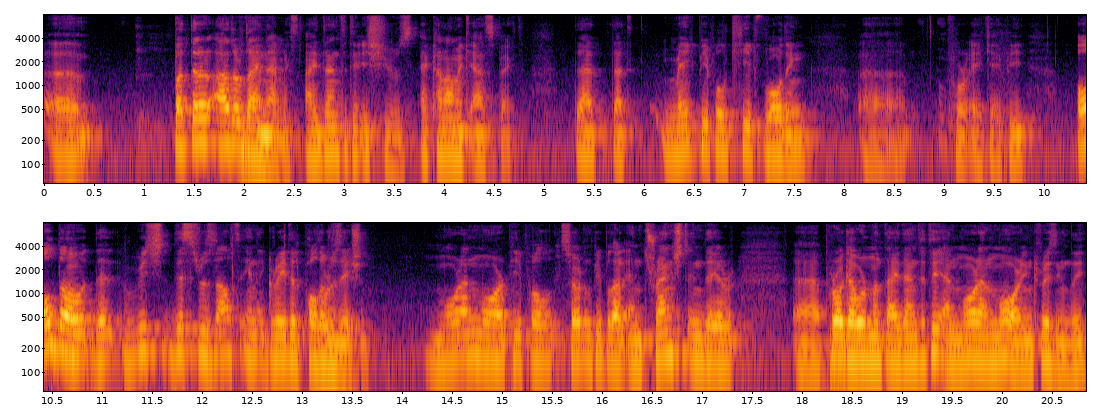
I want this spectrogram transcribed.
Um, but there are other dynamics, identity issues, economic aspect, that, that make people keep voting uh, for AKP, although the, which this results in a greater polarization. More and more people, certain people are entrenched in their uh, pro-government identity, and more and more, increasingly,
